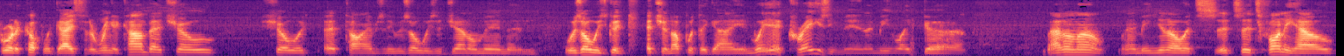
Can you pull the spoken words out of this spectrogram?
brought a couple of guys to the Ring of Combat show show at, at times, and he was always a gentleman, and it was always good catching up with the guy. And well, yeah, crazy man. I mean, like. uh I don't know. I mean, you know, it's it's it's funny how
